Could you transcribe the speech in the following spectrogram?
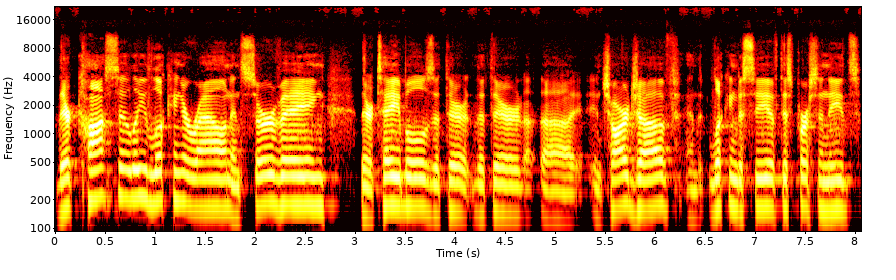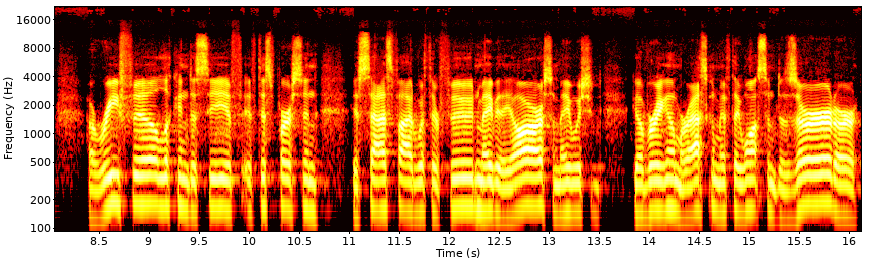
They're constantly looking around and surveying their tables that they're, that they're uh, in charge of and looking to see if this person needs a refill, looking to see if, if this person is satisfied with their food. Maybe they are, so maybe we should go bring them or ask them if they want some dessert or,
